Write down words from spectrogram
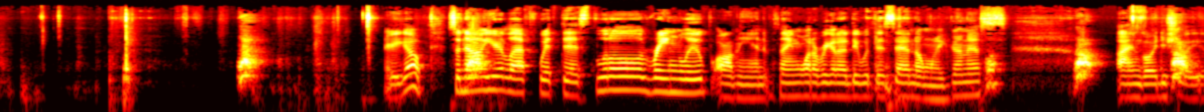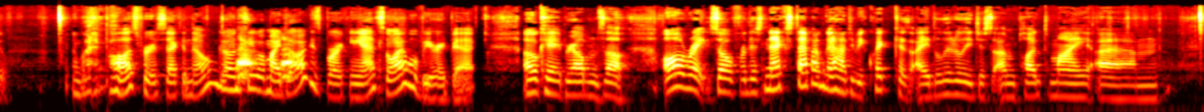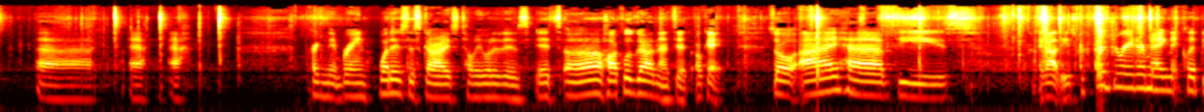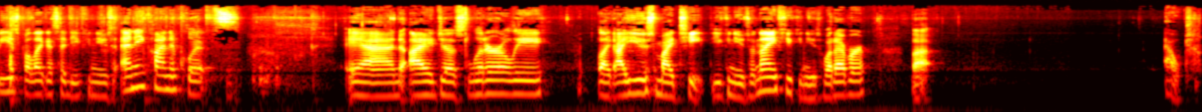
There you go. So now you're left with this little ring loop on the end of the thing. What are we going to do with this end? Oh my goodness. I'm going to show you. I'm going to pause for a second though and go and see what my dog is barking at. So I will be right back. Okay, problems solved. All right. So for this next step, I'm going to have to be quick because I literally just unplugged my, um, uh, ah, ah, pregnant brain. What is this, guys? Tell me what it is. It's a hot glue gun. That's it. Okay. So I have these, I got these refrigerator magnet clippies, but like I said, you can use any kind of clips. And I just literally, like I use my teeth. You can use a knife, you can use whatever, but, ouch.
